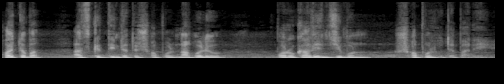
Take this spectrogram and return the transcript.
হয়তোবা আজকের দিনটাতে সফল না হলেও পরকালীন জীবন সফল হতে পারে।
